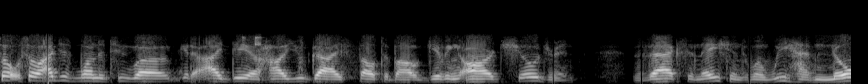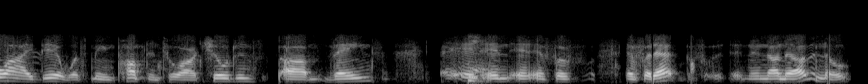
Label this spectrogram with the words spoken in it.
So so I just wanted to uh, get an idea how you guys felt about giving our children vaccinations when we have no idea what's being pumped into our children's um, veins, and, and and and for and for that, and on the other note,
